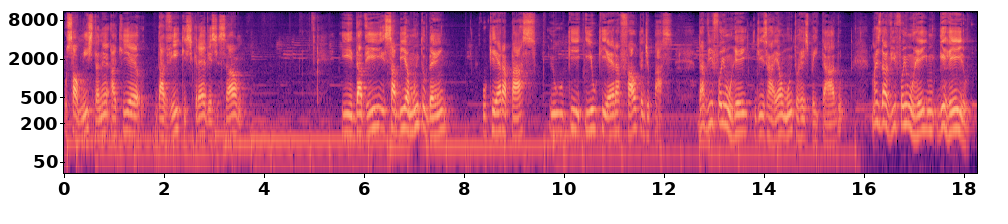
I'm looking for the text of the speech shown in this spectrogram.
o salmista, né, aqui é Davi que escreve este salmo, e Davi sabia muito bem o que era paz e o que, e o que era falta de paz. Davi foi um rei de Israel muito respeitado, mas Davi foi um rei guerreiro,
